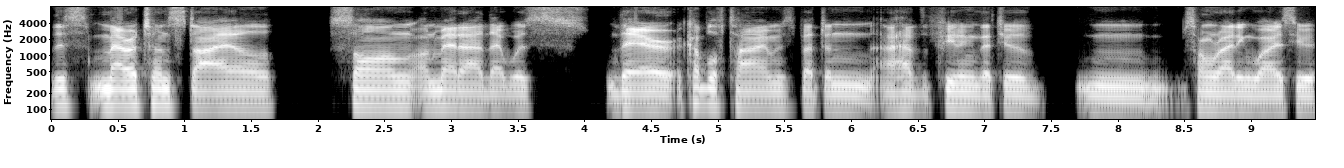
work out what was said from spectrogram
this marathon style song on meta that was there a couple of times but then i have the feeling that you mm, songwriting wise you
